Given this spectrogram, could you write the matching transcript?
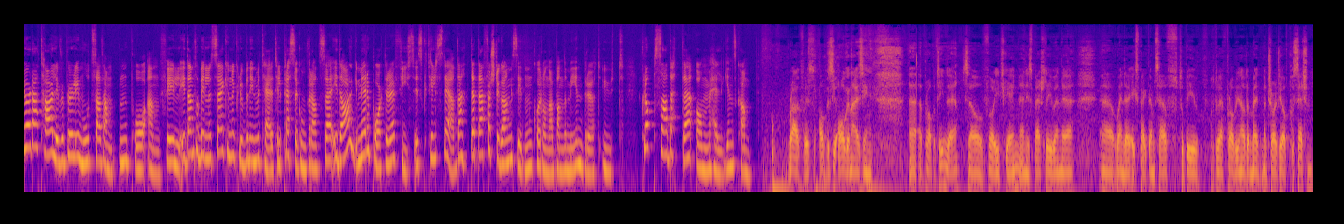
Lørdag tar Liverpool imot Southampton på Anfield. I den forbindelse kunne klubben invitere til pressekonferanse i dag med reportere fysisk til stede. Dette er første gang siden koronapandemien brøt ut. Klopp sa dette om helgens kamp. Ralph is obviously organizing uh, a proper team there. So for each game, and especially when they uh, when they expect themselves to be to have probably not a majority of possession,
